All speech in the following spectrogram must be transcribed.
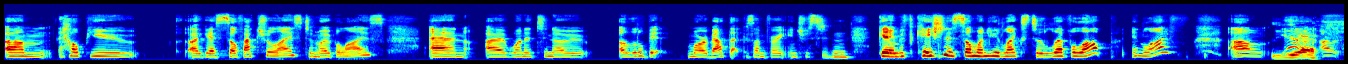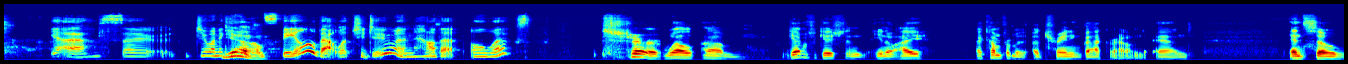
um, help you I guess, self actualize, to mobilize. And I wanted to know a little bit more about that because I'm very interested in gamification as someone who likes to level up in life. Um, yeah, Yes. I- yeah. So, do you want to give a Yeah. little spiel about what you do and how that all works? Sure. Well, um, gamification. You know, I I come from a, a training background, and and so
